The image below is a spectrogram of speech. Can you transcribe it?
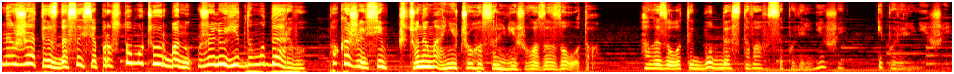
Невже ти здасися простому чурбану, жалюгідному дереву? Покажи всім, що немає нічого сильнішого за золото. Але золотий Будда ставав все повільніший і повільніший.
